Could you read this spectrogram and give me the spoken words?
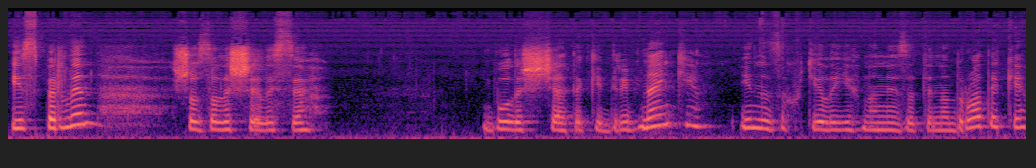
Із перлин, що залишилися, були ще такі дрібненькі, і не захотіли їх нанизати на дротики,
